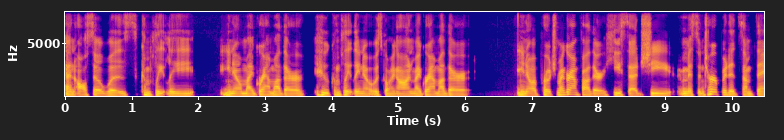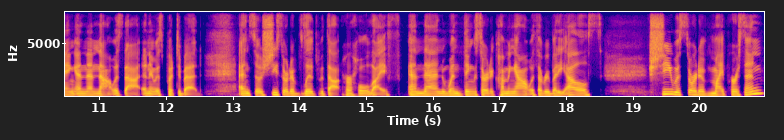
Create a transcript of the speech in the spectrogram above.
and also was completely, you know, my grandmother, who completely knew what was going on. My grandmother you know, approached my grandfather, he said she misinterpreted something and then that was that and it was put to bed. And so she sort of lived with that her whole life. And then when things started coming out with everybody else, she was sort of my person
